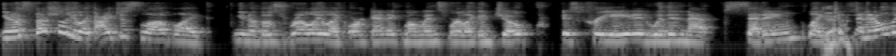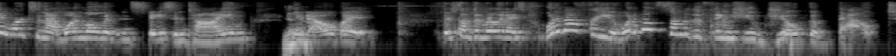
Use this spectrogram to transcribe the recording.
you know, especially like I just love like, you know, those really like organic moments where like a joke is created within that setting. Like Yeah. just and it only works in that one moment in space and time, Yeah. you know, but there's something really nice. What about for you? What about some of the things you joke about?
